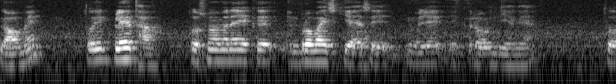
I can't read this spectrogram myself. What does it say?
गाँव में तो एक प्ले था। तो उसमें मैंने एक इम्प्रोवाइज़ किया, ऐसे मुझे एक रोल दिया गया। तो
